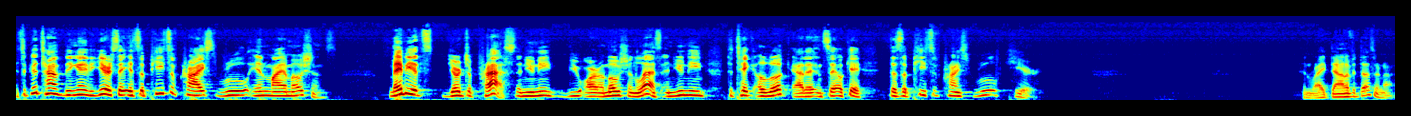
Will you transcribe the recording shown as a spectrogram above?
it's a good time at the beginning of the year to say, it's the peace of Christ rule in my emotions. Maybe it's you're depressed and you need, you are emotionless and you need to take a look at it and say, okay, does the peace of Christ rule here? And write down if it does or not.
